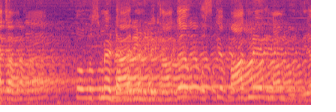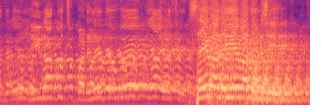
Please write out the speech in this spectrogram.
लिखना चाहता है तो उसमें डायरी में लिखा दे, उसके बाद में एक नाम बोल दिया करेगा। लीला कुछ पढ़ने दोगे या ऐसे? सही बात है, ये बात होनी चाहिए।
